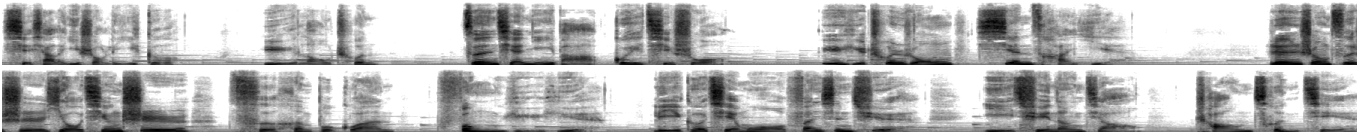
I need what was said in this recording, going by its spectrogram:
写下了一首离歌《玉楼春》：“尊前拟把归期说，欲与春容先惨夜。”人生自是有情痴，此恨不关风与月。离歌且莫翻新阙，一去能教长寸节。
